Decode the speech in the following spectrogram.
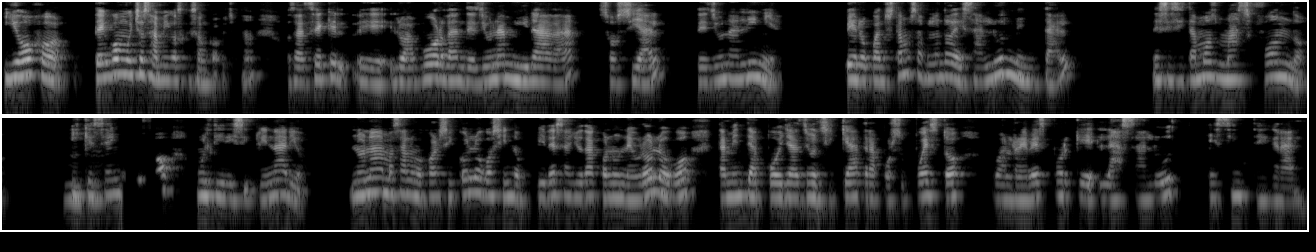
Y ojo, tengo muchos amigos que son coach, ¿no? O sea, sé que eh, lo abordan desde una mirada social, desde una línea, pero cuando estamos hablando de salud mental, necesitamos más fondo y que sea multidisciplinario. No nada más a lo mejor psicólogo, sino pides ayuda con un neurólogo, también te apoyas de un psiquiatra, por supuesto, o al revés, porque la salud es integral.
